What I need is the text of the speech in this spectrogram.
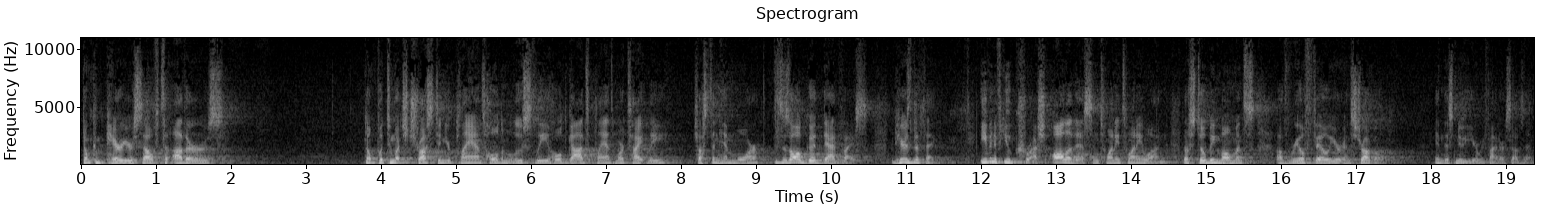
Don't compare yourself to others. Don't put too much trust in your plans. Hold them loosely. Hold God's plans more tightly. Trust in Him more. This is all good dad advice. But here's the thing even if you crush all of this in 2021, there'll still be moments of real failure and struggle in this new year we find ourselves in.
